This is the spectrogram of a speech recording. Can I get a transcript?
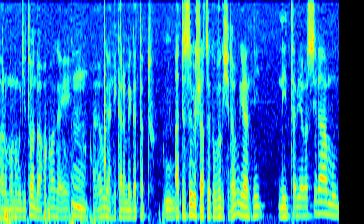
hari umuntu mu gitondo wampamagaye Mm. arabwira nti karame gatatu. Ati se bishatse kuvuga iki? Arabwira nti nitabiye abasilamu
